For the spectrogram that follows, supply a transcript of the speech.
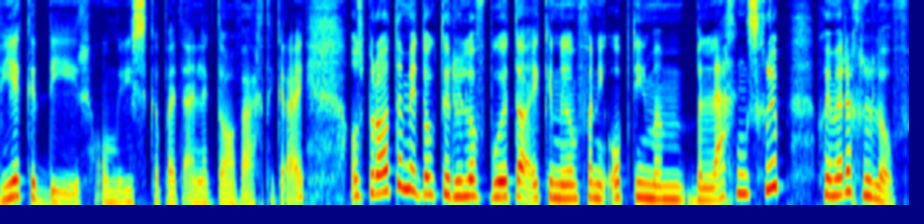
weke duur om hierdie skip uiteindelik daar weg te kry. Ons praat met Dr. Rolof Botha, ekonom van die Optimum Beleggingsgroep. Goeiemôre Rolof.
